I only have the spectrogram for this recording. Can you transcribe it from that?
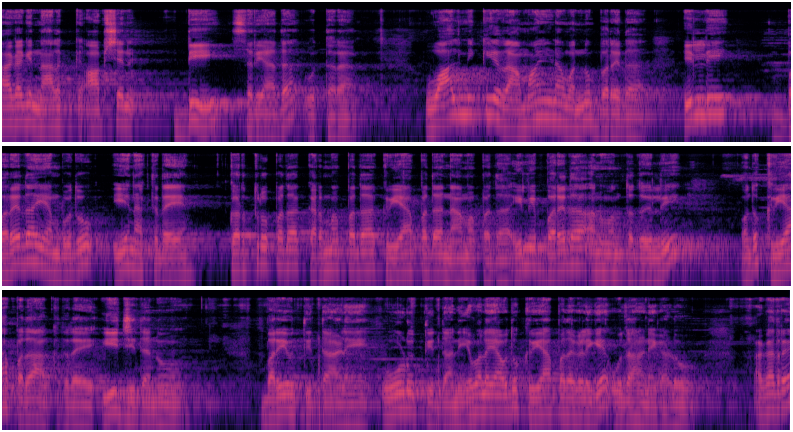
ಹಾಗಾಗಿ ನಾಲ್ಕು ಆಪ್ಷನ್ ಡಿ ಸರಿಯಾದ ಉತ್ತರ. ವಾಲ್ಮೀಕಿ ರಾಮಾಯಣವನ್ನು ಬರೆದ. ಇಲ್ಲಿ ಬರೆದ ಎಂಬುದು ಏನಾಗ್ತದೆ? ಕರ್ತೃಪದ, ಕರ್ಮಪದ, ಕ್ರಿಯಾಪದ, ನಾಮಪದ. ಇಲ್ಲಿ ಬರೆದ ಅನ್ನುವಂಥದ್ದು ಇಲ್ಲಿ ಒಂದು ಕ್ರಿಯಾಪದ ಆಗ್ತದೆ. ಈಜಿದನು. ಬರೆಯುತ್ತಿದ್ದಾಳೆ, ಓಡುತ್ತಿದ್ದಾನೆ. ಇವೆಲ್ಲ ಯಾವುದು? ಕ್ರಿಯಾಪದಗಳಿಗೆ ಉದಾಹರಣೆಗಳು. ಹಾಗಾದರೆ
